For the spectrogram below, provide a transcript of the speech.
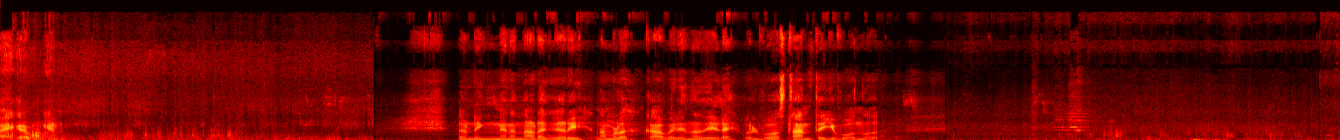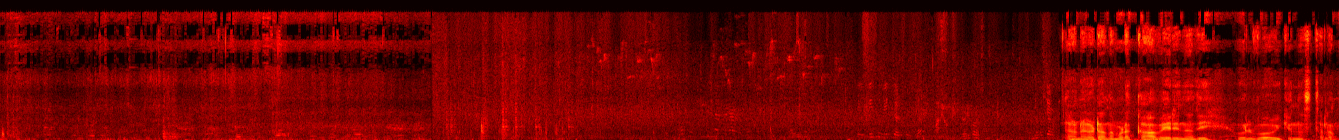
ഭയങ്കര ഭംഗിയാണ്. ഇതുകൊണ്ട് ഇങ്ങനെ നട കയറി നമ്മൾ കാവേരി നദിയുടെ ഉത്ഭവ സ്ഥാനത്തേക്ക് പോകുന്നത്. ഇതാണ് കേട്ടോ നമ്മുടെ കാവേരി നദി ഉത്ഭവിക്കുന്ന സ്ഥലം.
